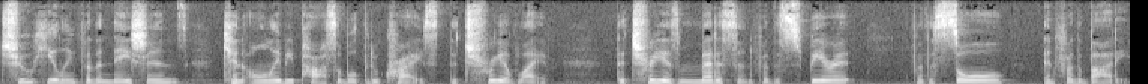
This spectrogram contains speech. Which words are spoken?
true healing for the nations can only be possible through Christ, the tree of life. The tree is medicine for the spirit, for the soul, and for the body.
